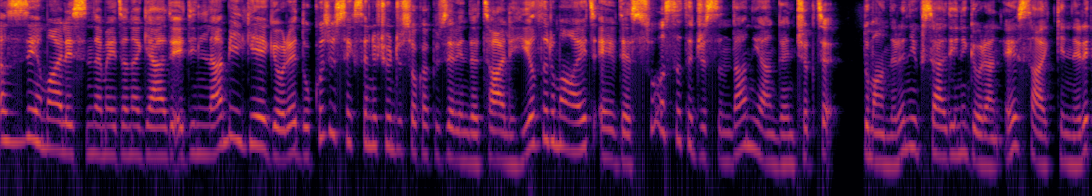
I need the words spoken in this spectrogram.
Aziziye Mahallesi'nde meydana geldi. Edinilen bilgiye göre 983. sokak üzerinde Talih Yıldırım'a ait evde su ısıtıcısından yangın çıktı. Dumanların yükseldiğini gören ev sakinleri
